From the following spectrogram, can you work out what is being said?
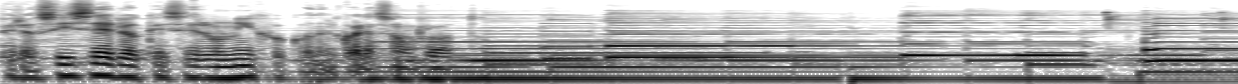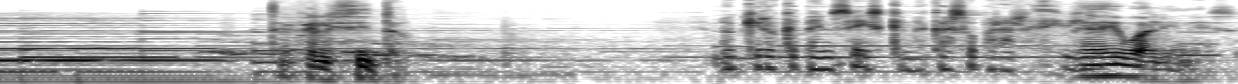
Pero sí sé lo que es ser un hijo con el corazón roto. Te felicito. No quiero que penséis que me caso para recibir. Me da igual, Inés.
